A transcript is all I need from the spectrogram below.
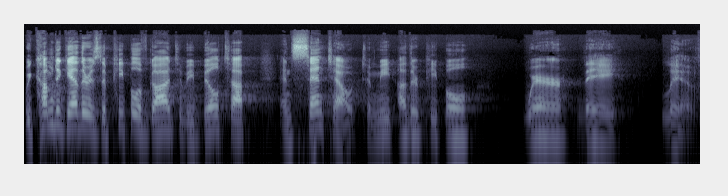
We come together as the people of God to be built up and sent out to meet other people where they live.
